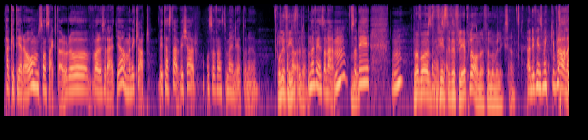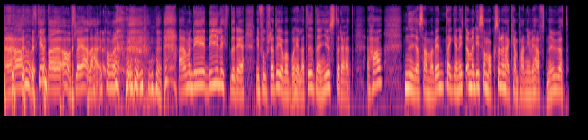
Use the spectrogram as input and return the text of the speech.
paketera om som sagt var. Och då var det sådär, att ja men det är klart, vi testar, vi kör. Och så fanns det möjlighet och nu och nu finns det där? Nu finns den där. Mm, mm. Så det, mm, vad, vad finns det för fler planer för Novelixa? Ja, det finns mycket planer. Ja, ska jag inte avslöja alla här. Kommer. ja, men det, det är liksom det vi fortsätter jobba på hela tiden. Just det där att, aha, nya samarbeten, tänka nytt. Ja, men det är som också den här kampanjen vi haft nu. att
